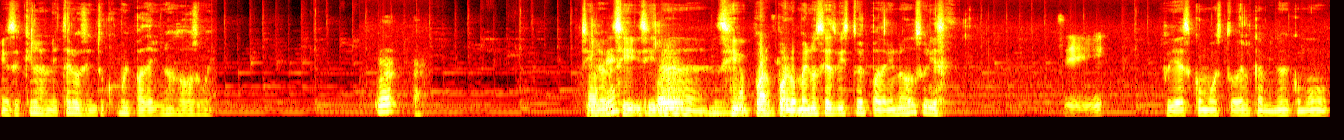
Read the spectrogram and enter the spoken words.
es de que la neta lo siento como el Padrino 2, güey. Sí, la- sí, sí, la- sí, por, por lo menos si has visto el Padrino 2, Urias. Sí. pues ya es como es todo el camino de cómo.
